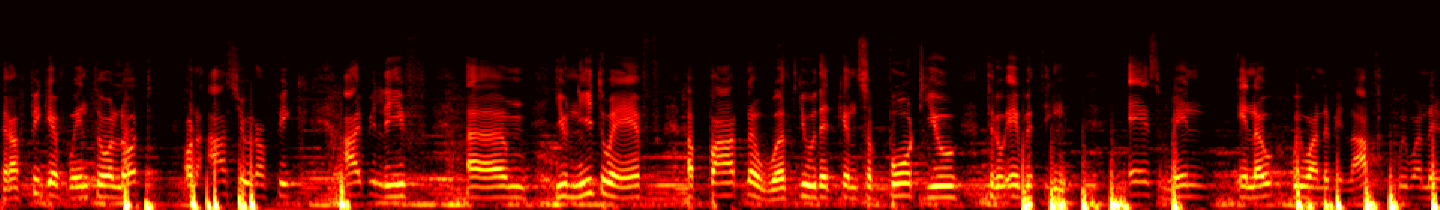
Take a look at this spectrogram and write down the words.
Rafik have went through a lot. Ask you, Rafik, I believe um, you need to have a partner with you that can support you through everything. As men, you know, we want to be loved, we want to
